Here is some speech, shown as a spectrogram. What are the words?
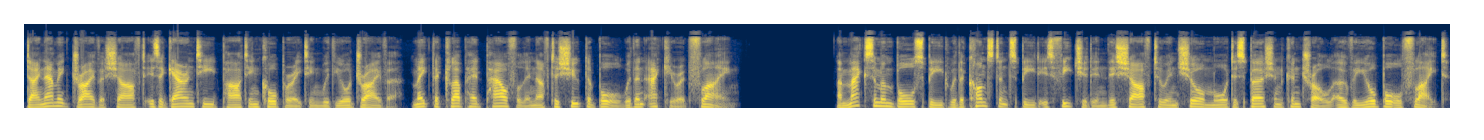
Dynamic driver shaft is a guaranteed part incorporating with your driver, make the club head powerful enough to shoot the ball with an accurate flying. A maximum ball speed with a constant speed is featured in this shaft to ensure more dispersion control over your ball flight.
